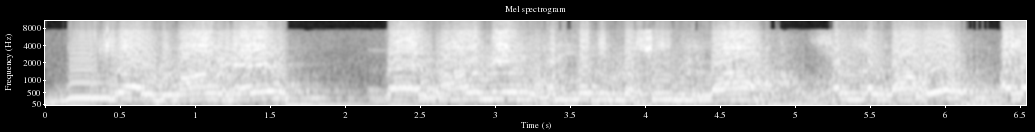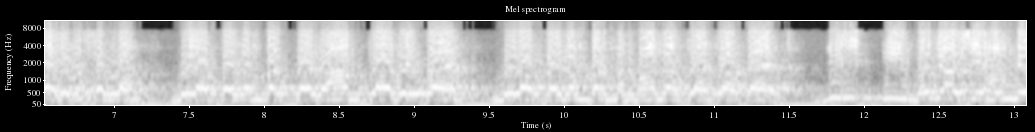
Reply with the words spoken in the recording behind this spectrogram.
دوسرا عنوان ہے، پیغام محمد الرسول اللہ صلی اللہ علیہ وسلم۔ میرا پیغمبر پیغام کیا دیتا ہے؟ میرا پیغمبر منوانا کیا چاہتا ہے؟ جس کی وجہ سے ہم نے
